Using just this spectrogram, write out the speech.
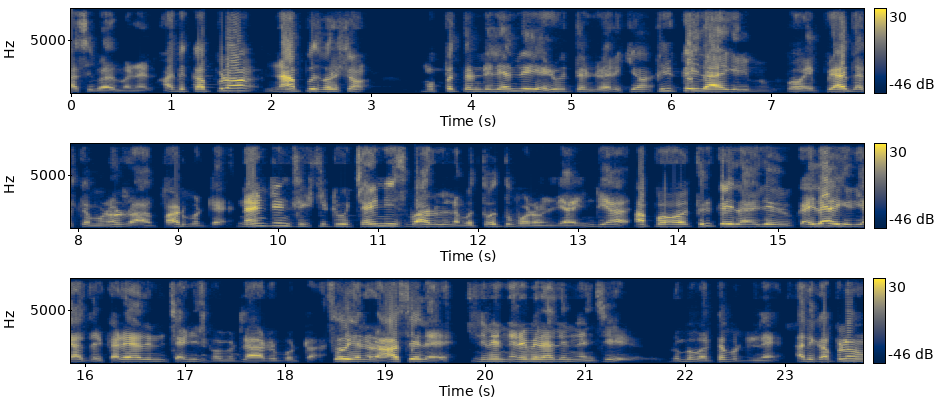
ஆசீர்வாதம் பண்ணார். அதுக்கப்புறம் நாற்பது வருஷம் முப்பத்தொண்டுலேருந்து எழுபத்தொண்டு வரைக்கும் திருக்கைலாயகிரி எப்படியாவது தரிசனம் பண்ணணும்னு பாடுபட்டேன். நைன்டீன் சிக்ஸ்டி டூ சைனீஸ் வாரில் நம்ம தோத்து போனோம் இல்லையா இந்தியா. அப்போ இது கைலாயகிரி யாத்திரை கிடையாதுன்னு சைனீஸ் கவர்மெண்ட்ல ஆர்டர் போட்டோம் ஸோ என்னோட ஆசையில இனிமேல் நிறைவேறாதுன்னு நினச்சி ரொம்ப வருத்தப்பட்டுருந்தேன். அதுக்கப்புறம்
